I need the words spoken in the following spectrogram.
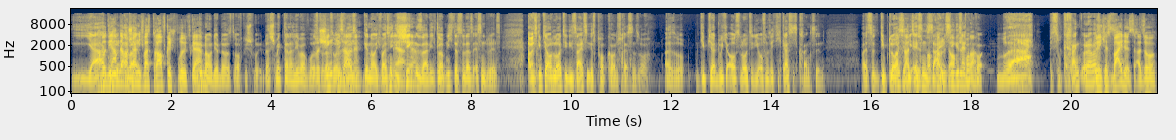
Ja, Aber die gut, haben da wahrscheinlich was draufgesprüht, gell? Genau, die haben da was drauf gesprüht. Das schmeckt deiner Leberwurst Oder oder, so. Ich Schinkensahne. weiß, genau, ich weiß nicht, Ja, Schinkensahne. Ich glaube nicht, dass du das essen willst. Aber es gibt ja auch Leute, die salziges Popcorn fressen so. Also gibt ja durchaus Leute, die offensichtlich geisteskrank sind. Weißt du, gibt Leute, die salziges essen Popcorn salziges. Popcorn. Blah. Bist du krank oder was? Nee, ich esse beides. Also,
